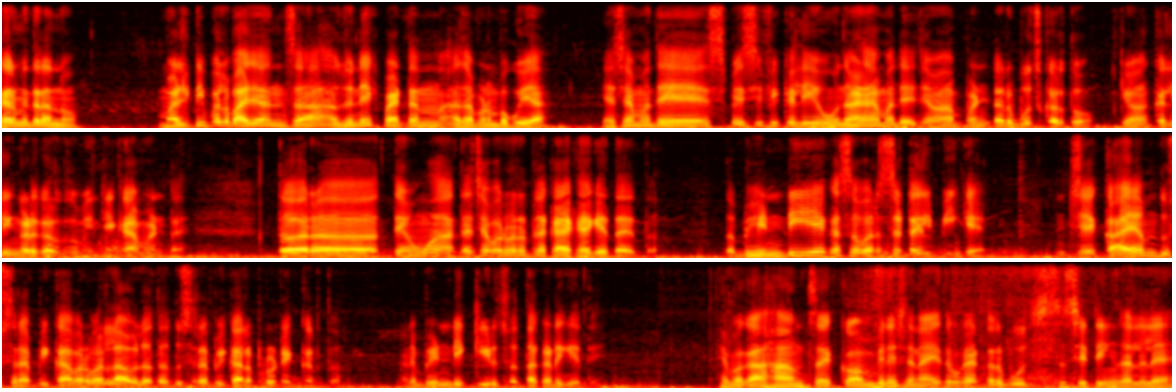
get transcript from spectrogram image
नमस्कार मित्रांनो. मल्टिपल भाज्यांचा अजून एक पॅटर्न आज आपण बघूया. याच्यामध्ये स्पेसिफिकली उन्हाळ्यामध्ये जेव्हा आपण टरबूज करतो किंवा कलिंगड करतो तुम्ही जे काय म्हणताय तर तेव्हा त्याच्याबरोबर आपल्याला काय काय घेता येतं? तर भेंडी एक असं वर्सटाईल पीक आहे जे कायम दुसऱ्या पिकाबरोबर लावलं तर दुसऱ्या पिकाला प्रोटेक्ट करतं आणि भेंडी कीड स्वतःकडे घेते. हे बघा हा आमचं एक कॉम्बिनेशन आहे. इथे बघा टरबूजचं सेटिंग झालेलं आहे.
